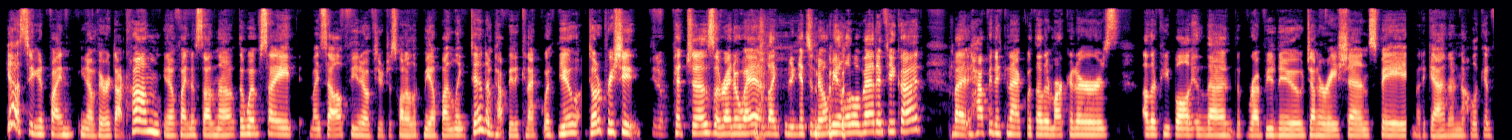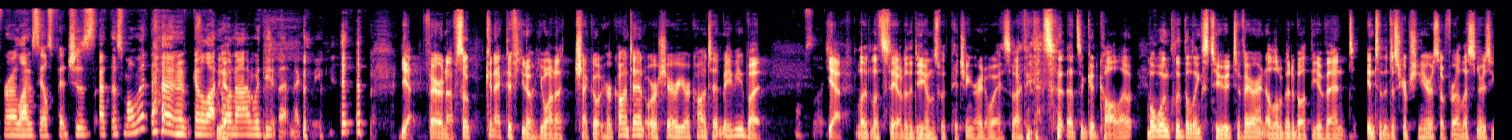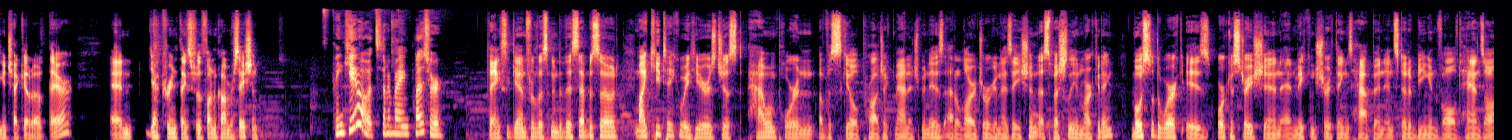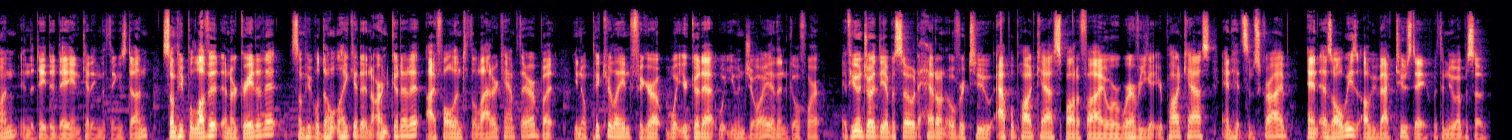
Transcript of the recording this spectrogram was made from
Yeah, so you can find, you know, Verint.com, you know, find us on the, the website. Myself, you know, if you just want to look me up on LinkedIn, I'm happy to connect with you. Don't appreciate, you know, pitches right away. I'd like you to get to know me a little bit if you could, but happy to connect with other marketers, other people in the, the revenue generation space. But again, I'm not looking for a lot of sales pitches at this moment. I've got a lot Yeah. going on with the event next week. Yeah, fair enough. So connect if you know you want to check out her content or share your content maybe, but Absolutely. yeah, let, us stay out of the DMs with pitching right away. So I think that's that's a good call out. But we'll include the links to to Verint, a little bit about the event into the description here. So for our listeners, you can check it out there. And yeah, Corinne, thanks for the fun conversation. Thank you. It's been a my pleasure. Thanks again for listening to this episode. My key takeaway here is just how important of a skill project management is at a large organization, especially in marketing. Most of the work is orchestration and making sure things happen instead of being involved hands on in the day to day and getting the things done. Some people love it and are great at it. Some people don't like it and aren't good at it. I fall into the latter camp there, but you know, pick your lane, figure out what you're good at, what you enjoy, and then go for it. If you enjoyed the episode, head on over to Apple Podcasts, Spotify, or wherever you get your podcasts and hit subscribe. And as always, I'll be back Tuesday with a new episode.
